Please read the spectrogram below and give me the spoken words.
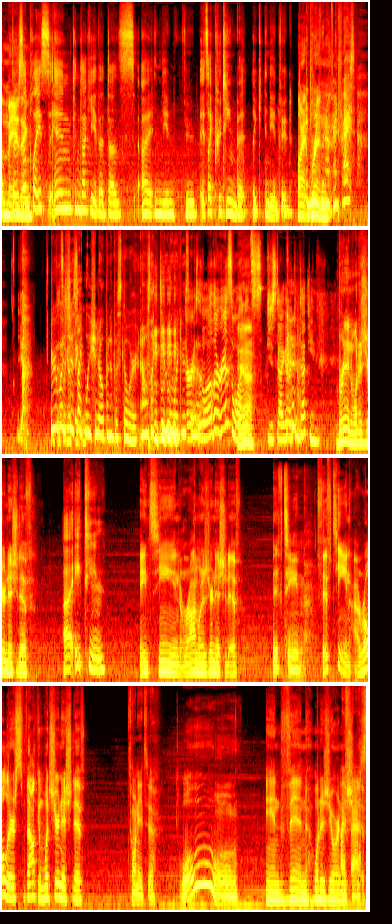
Amazing. There's a place in Kentucky that does uh, Indian food. It's like poutine, but like Indian food. All right, Indian food on french fries? Yeah. Drew was like just like, we should open up a store. And I was like, dude, it would do so There is, well. well, there is one. Yeah. It's, you just gotta go to Kentucky. Bryn, what is your initiative? Uh, 18. 18. Ron, what is your initiative? 15. 15. High rollers. Falcon, what's your initiative? Twenty-two. Whoa. And Vin, what is your initiative?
